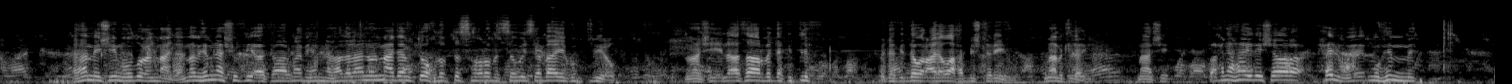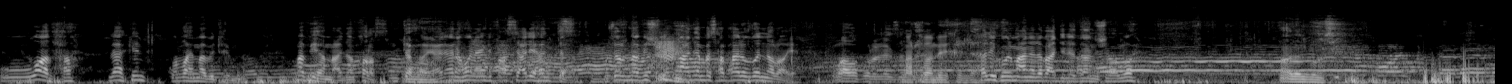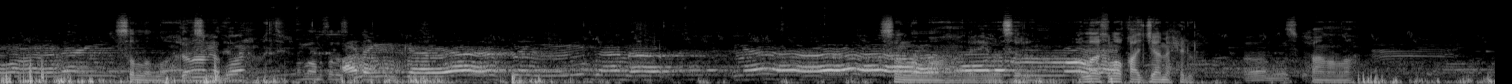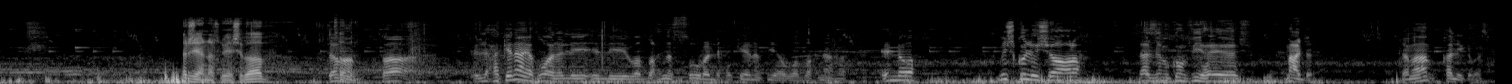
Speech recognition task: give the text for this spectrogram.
أهم شيء موضوع المعدن. ما بيهمنا شو في آثار ما بيهمنا هذا لأنه المعدن بتأخذه بتصهره بتسويه سبايك وبتبيعه. ماشي. الاثار بدك تلف بدك تدور على واحد بيشتريهم. ما بتلاقي. ماشي. فإحنا هاي الإشارة حلوة مهمة وواضحة لكن والله ما بتهمنا. ما فيها معدن. خلص انتهى. يعني أنا هون عندي فحص عليها انتهى مجرد ما فيش معدن بسحب حالي وظلنا رايح. الله اكبر العزة مرحبا بذكر الله. خليكم معنا لبعد الأذان إن شاء الله. هذا الباص صلى الله على سيدنا محمد. اللهم صل وسلم. صلى الله عليه وسلم. الله يا أخي موقع الجامع حلو. سبحان الله. رجعنا أخوي يا شباب. تمام. فاللي حكيناه يا إخوان اللي اللي وضحنا الصورة اللي حكينا فيها ووضحناها إنه مش كل إشارة لازم يكون فيها إيش؟ معدن. تمام؟ خليك بس.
